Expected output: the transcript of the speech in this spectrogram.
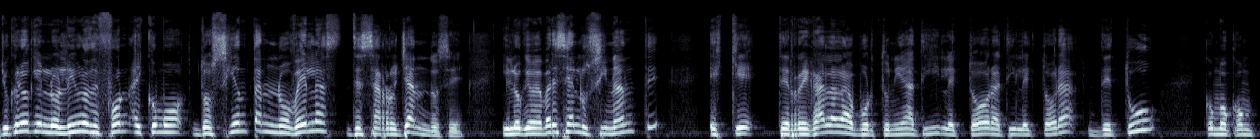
Yo creo que en los libros de Fon hay como 200 novelas desarrollándose. Y lo que me parece alucinante es que te regala la oportunidad a ti, lector, a ti, lectora, de tú como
